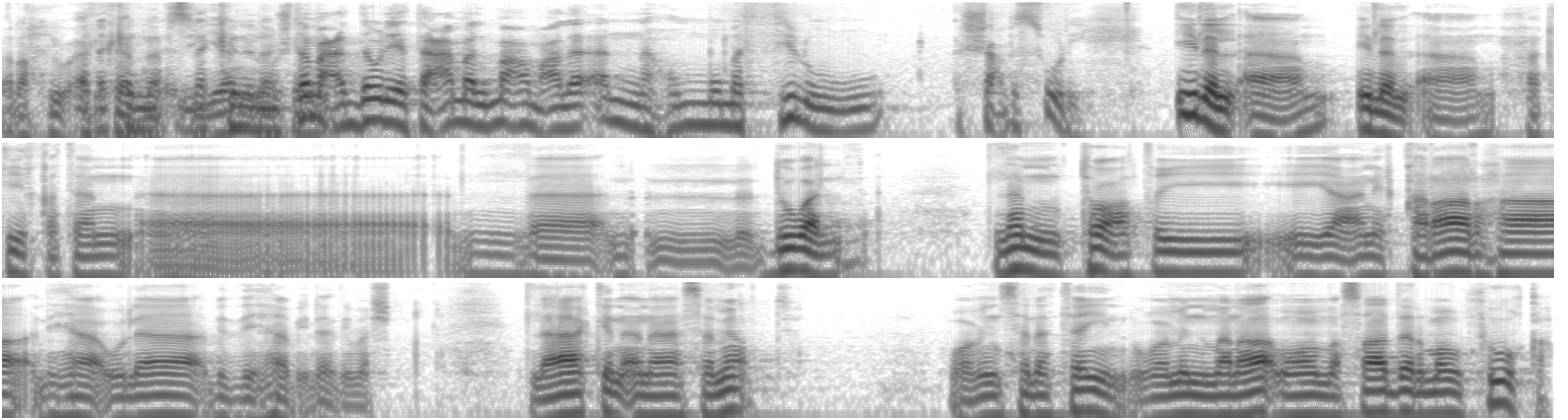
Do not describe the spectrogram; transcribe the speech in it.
راح يؤثر لكن نفسيا لكن المجتمع لكن الدولي يتعامل معهم على أنهم ممثلو الشعب السوري. إلى الآن إلى الآن حقيقة آه، الدول لم تعطي يعني قرارها لهؤلاء بالذهاب إلى دمشق. لكن أنا سمعت ومن سنتين ومن مصادر موثوقة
